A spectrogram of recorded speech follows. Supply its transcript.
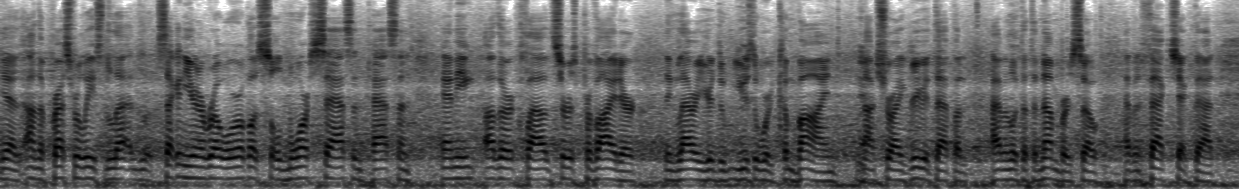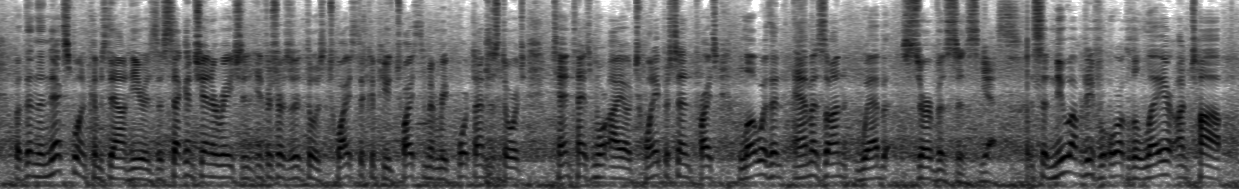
Yeah, on the press release, second year in a row, Oracle has sold more SaaS and PaaS than any other cloud service provider. I think Larry, you used the word combined. Not sure I agree with that, but I haven't looked at the numbers, so I haven't fact checked that. But then the next one comes down here is the second generation infrastructure that does twice the compute, twice the memory, four times the storage, 10 times more I/O, 20% price lower than Amazon Web Services. Yes. It's a new opportunity for Oracle to layer on top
